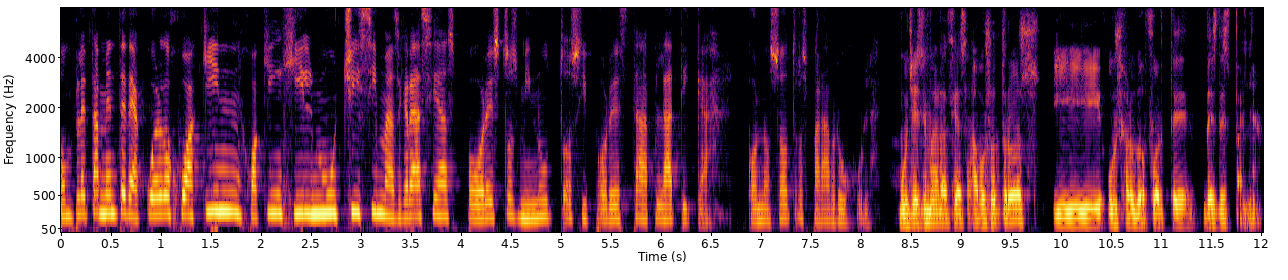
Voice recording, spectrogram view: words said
Completamente de acuerdo, Joaquín. Joaquín Gil, muchísimas gracias por estos minutos y por esta plática con nosotros para Brújula. Muchísimas gracias a vosotros y un saludo fuerte desde España.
